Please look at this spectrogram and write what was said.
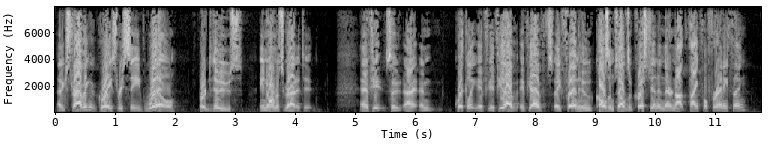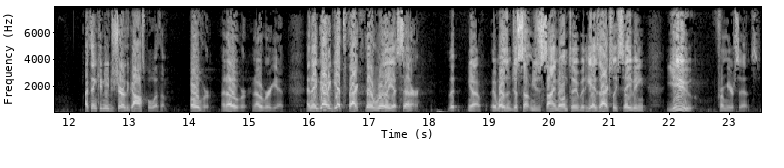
That extravagant grace received will produce enormous gratitude. And if you, so, and quickly, if, if you have, if you have a friend who calls themselves a Christian and they're not thankful for anything, I think you need to share the gospel with them over and over and over again. And they've got to get the fact that they're really a sinner. That, you know, it wasn't just something you just signed on to, but he is actually saving you from your sins.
